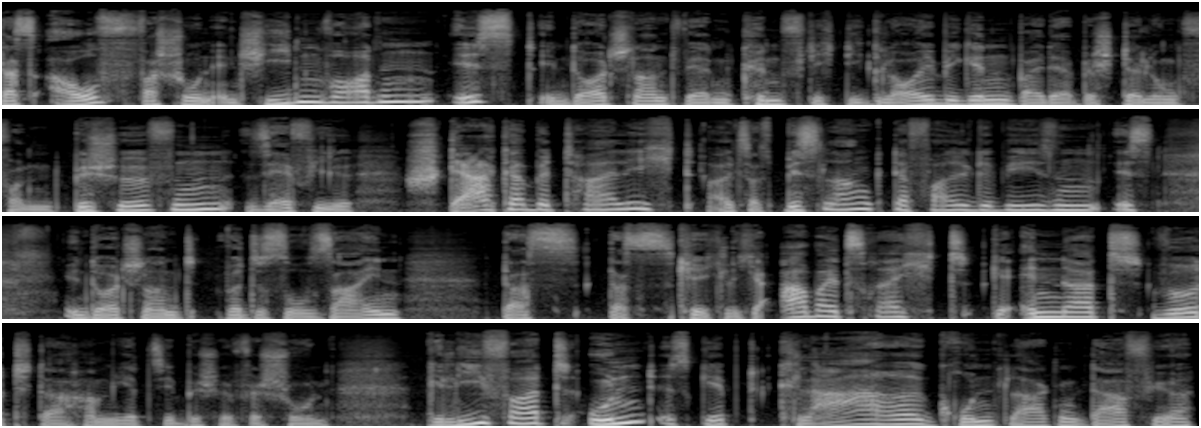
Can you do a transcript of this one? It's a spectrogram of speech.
das auf, was schon entschieden worden ist. In Deutschland werden künftig die Gläubigen bei der Bestellung von Bischöfen sehr viel stärker beteiligt, als das bislang der Fall gewesen ist. In Deutschland wird es so sein, dass das kirchliche Arbeitsrecht geändert wird. Da haben jetzt die Bischöfe schon geliefert. Und es gibt klare Grundlagen dafür,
